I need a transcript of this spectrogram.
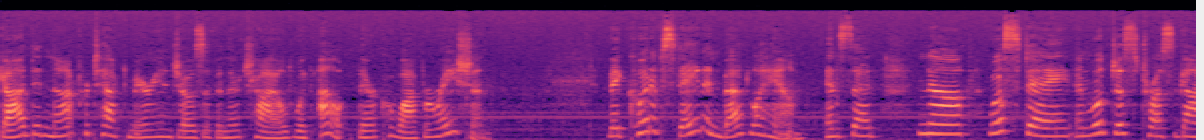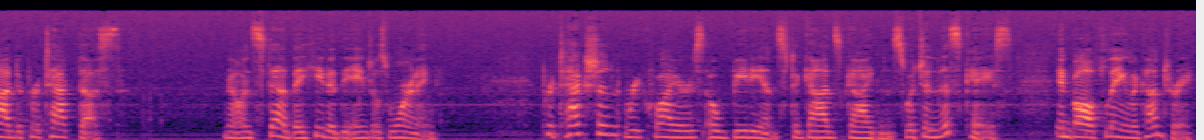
God did not protect Mary and Joseph and their child without their cooperation. They could have stayed in Bethlehem and said, No, we'll stay and we'll just trust God to protect us. No, instead, they heeded the angel's warning. Protection requires obedience to God's guidance, which in this case involved fleeing the country.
